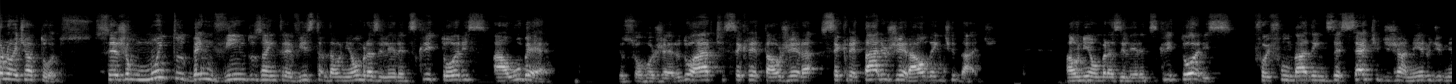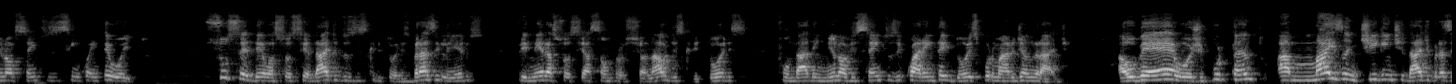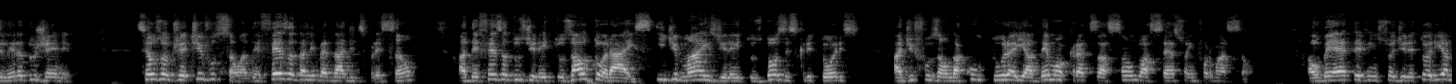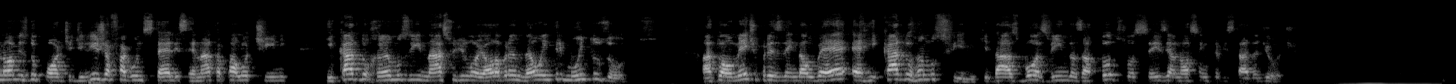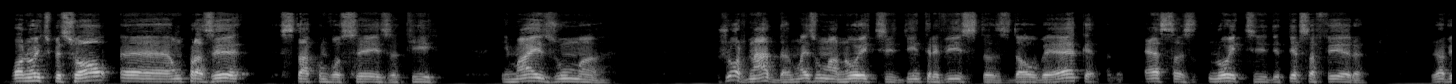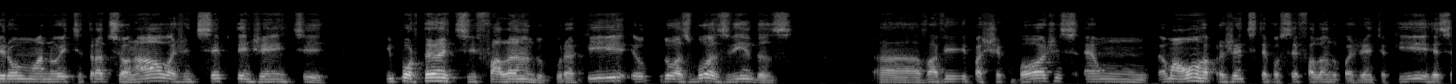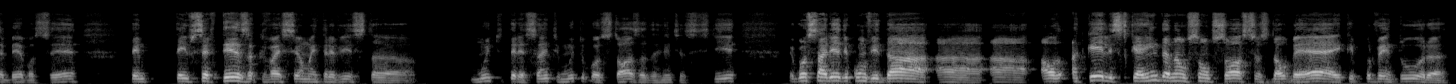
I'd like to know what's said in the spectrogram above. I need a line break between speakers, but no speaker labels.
Boa noite a todos. Sejam muito bem-vindos à entrevista da União Brasileira de Escritores, a UBE. Eu sou Rogério Duarte, secretário-geral da entidade. A União Brasileira de Escritores foi fundada em 17 de janeiro de 1958. Sucedeu a Sociedade dos Escritores Brasileiros, primeira associação profissional de escritores, fundada em 1942 por Mário de Andrade. A UBE é hoje, portanto, a mais antiga entidade brasileira do gênero. Seus objetivos são a defesa da liberdade de expressão, a defesa dos direitos autorais e demais direitos dos escritores, a difusão da cultura e a democratização do acesso à informação. A UBE teve em sua diretoria nomes do porte de Lígia Fagundes Teles, Renata Palottini, Ricardo Ramos e Inácio de Loyola Brandão, entre muitos outros. Atualmente, o presidente da UBE é Ricardo Ramos Filho, que dá as boas-vindas a todos vocês e a nossa entrevistada de hoje.
Boa noite, pessoal. É um prazer estar com vocês aqui em mais uma jornada, mais uma noite de entrevistas da UBE. Essa noite de terça-feira já virou uma noite tradicional, a gente sempre tem gente importante falando por aqui. Eu dou as boas-vindas a Vavi Pacheco Borges. É, um, é uma honra para a gente ter você falando com a gente aqui, receber você. Tem, tenho certeza que vai ser uma entrevista muito interessante, muito gostosa da gente assistir. Eu gostaria de convidar a, a, a, aqueles que ainda não são sócios da UBE e que, porventura,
